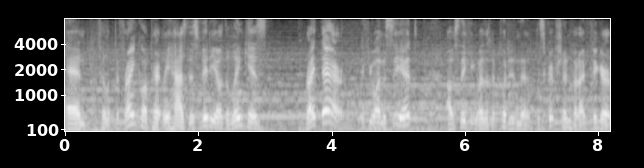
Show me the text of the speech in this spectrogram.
And Philip DeFranco apparently has this video. The link is right there if you want to see it. I was thinking whether to put it in the description, but I figure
